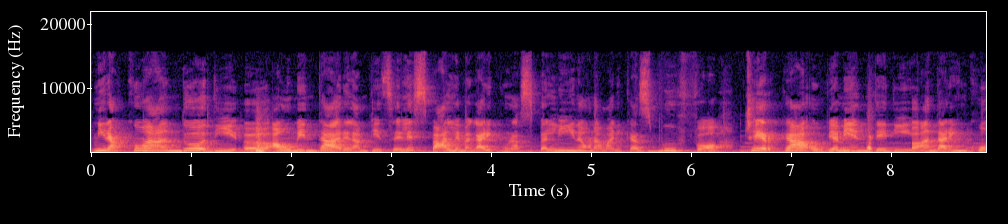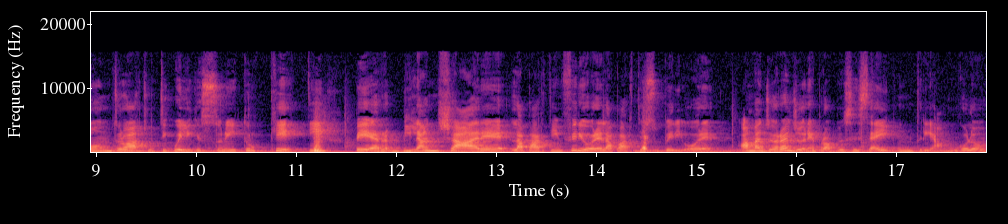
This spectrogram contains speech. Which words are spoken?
mi raccomando di eh, aumentare l'ampiezza delle spalle, magari con una spallina, una manica sbuffo. Cerca ovviamente di andare incontro a tutti quelli che sono i trucchetti per bilanciare la parte inferiore e la parte superiore, a maggior ragione proprio se sei un triangolo.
